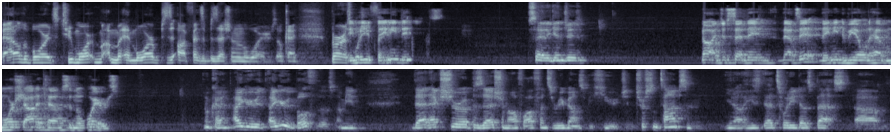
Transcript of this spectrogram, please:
Battle the boards, two more and more offensive possession than the Warriors. Okay, Burris, They what do you need, they think? need to Say it again, Jason. No, I just said they that's it. They need to be able to have more shot attempts than the Warriors. Okay, I agree with I agree with both of those. I mean, that extra possession off offensive rebounds would be huge. And Tristan Thompson, you know, he's that's what he does best. Um,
